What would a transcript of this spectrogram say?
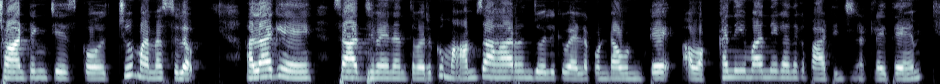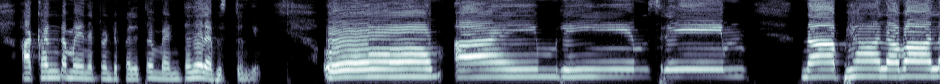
చాంటింగ్ చేసుకోవచ్చు మనస్సులో. అలాగే సాధ్యమైనంత వరకు మాంసాహారం జోలికి వెళ్ళకుండా ఉంటే ఆ ఒక్క నియమాన్ని కనుక పాటించినట్లయితే అఖండమైనటువంటి ఫలితం వెంటనే లభిస్తుంది. ఓం ఐం హ్రీం శ్రీం నాభ్యాలవాల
